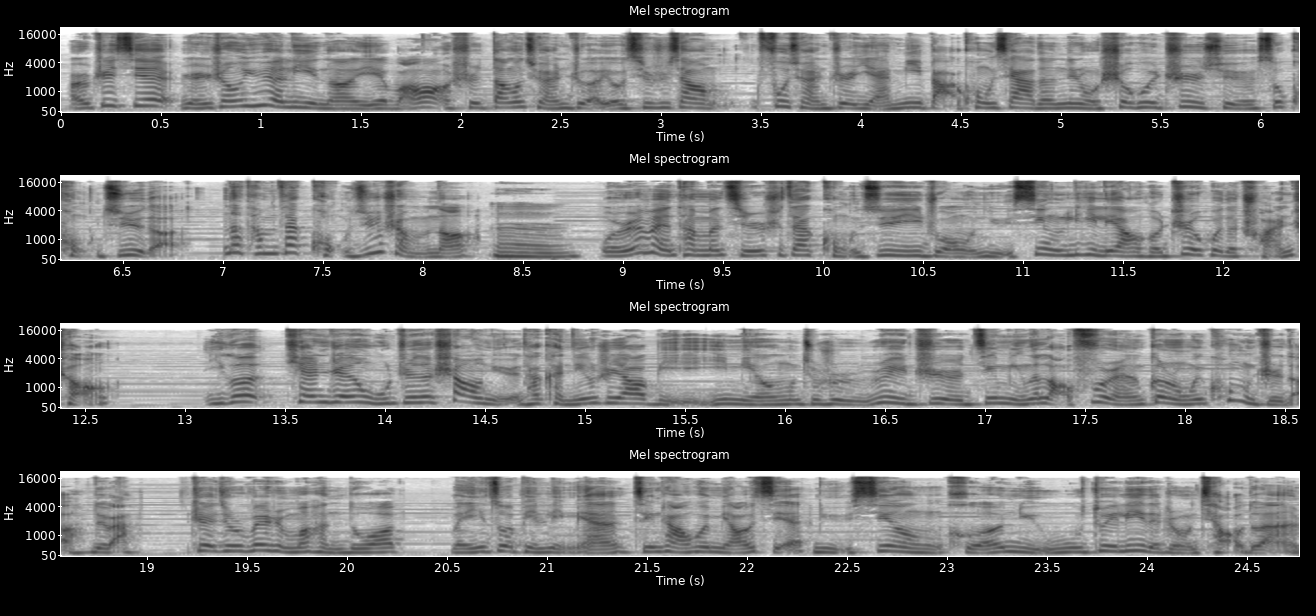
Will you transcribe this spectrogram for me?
而这些人生阅历呢，也往往是当权者，尤其是像父权制严密把控下的那种社会秩序所恐惧的。那他们在恐惧什么呢？嗯，我认为他们其实是在恐惧一种女性力量和智慧的传承。一个天真无知的少女，她肯定是要比一名就是睿智精明的老妇人更容易控制的，对吧？这就是为什么很多文艺作品里面经常会描写女性和女巫对立的这种桥段。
